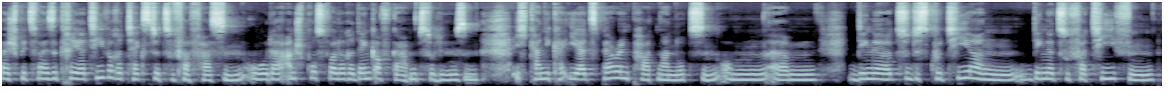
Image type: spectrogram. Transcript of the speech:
beispielsweise kreativere Texte zu verfassen oder anspruchsvollere Denkaufgaben zu lösen. Ich kann die KI als Pairing-Partner nutzen, um ähm, Dinge zu diskutieren, Dinge zu vertiefen,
